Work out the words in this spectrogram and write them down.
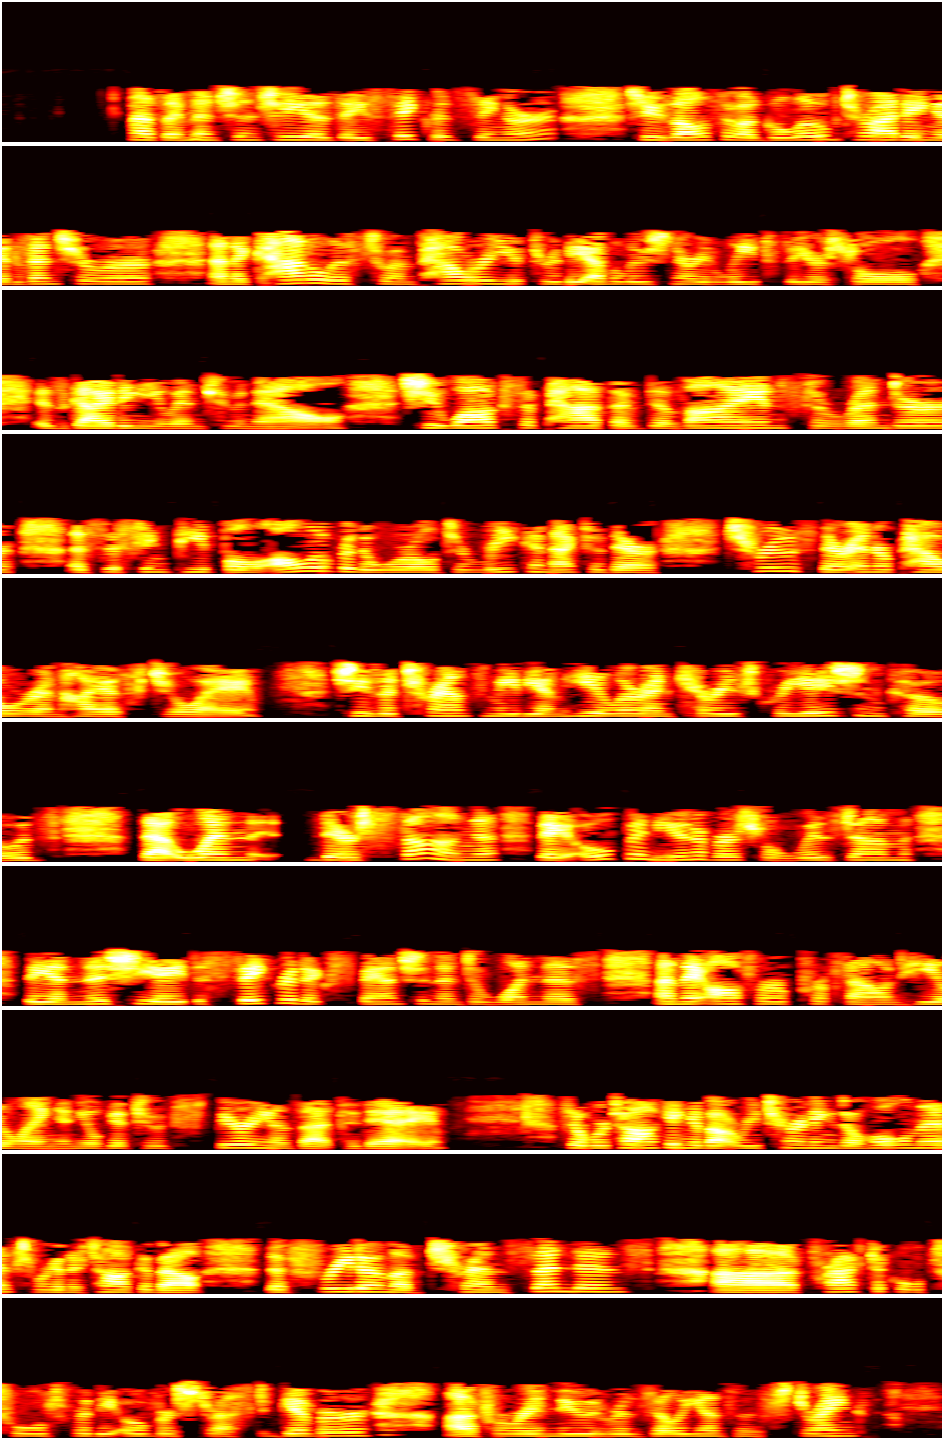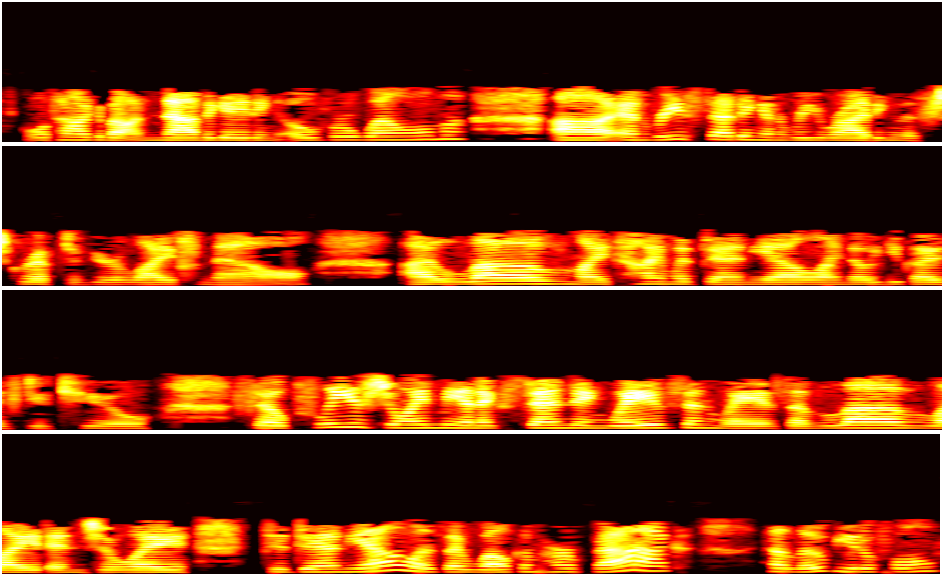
As I mentioned, she is a sacred singer. She's also a globe-trotting adventurer and a catalyst to empower you through the evolutionary leaps that your soul is guiding you into now. She walks a path of divine surrender, assisting people all over the world to reconnect to their truth, their inner power, and highest joy. She's a trance medium healer and carries creation codes that when they're sung, they open universal wisdom, they initiate sacred expansion into oneness, and they offer profound healing. And you'll get to experience that today. So we're talking about returning to wholeness. We're going to talk about the freedom of transcendence, uh, practical tools for the overstressed giver, uh, for renewed resilience and strength We'll talk about navigating overwhelm uh, and resetting and rewriting the script of your life now. I love my time with Danielle. I know you guys do too. So please join me in extending waves and waves of love, light, and joy to Danielle as I welcome her back. Hello, beautiful.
